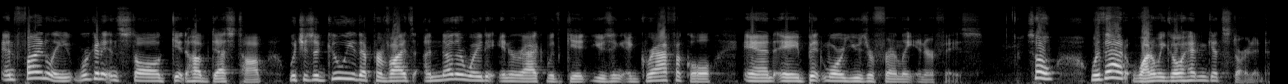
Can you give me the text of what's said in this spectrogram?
And finally, we're going to install GitHub Desktop, which is a GUI that provides another way to interact with Git using a graphical and a bit more user-friendly interface. So with that, why don't we go ahead and get started.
